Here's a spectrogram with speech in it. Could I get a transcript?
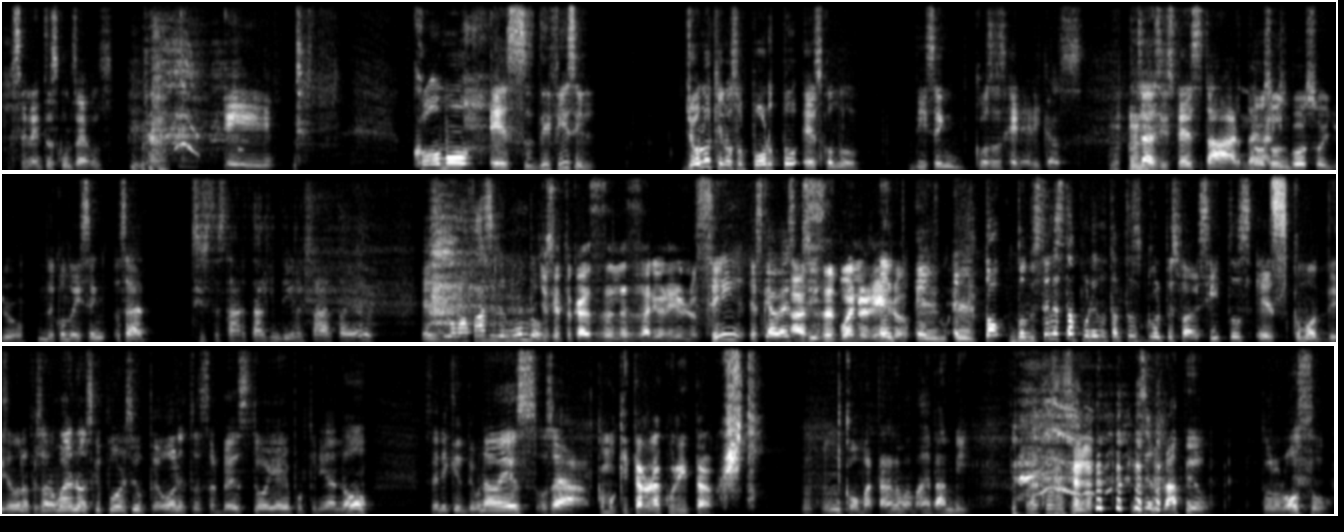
Excelentes consejos. Eh, ¿Cómo es difícil? Yo lo que no soporto es cuando dicen cosas genéricas. O sea, si usted está harta. de No sos alguien- vos, soy yo. de Cuando dicen, o sea, si usted está harta de alguien, dígale que está harta de él. Es lo más fácil del mundo. yo siento que a veces es necesario herirlo. Sí, es que a veces. A veces sí, es bueno el, herirlo. el, el to- donde usted le está poniendo tantos golpes suavecitos, es como diciendo a una persona, bueno, es que pudo haber sido peor, entonces tal vez todavía hay oportunidad. No. Usted tiene que de una vez, o sea, Como quitar una curita. ujú, como matar a la mamá de Bambi. Una cosa así. Tiene que ser rápido, doloroso,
